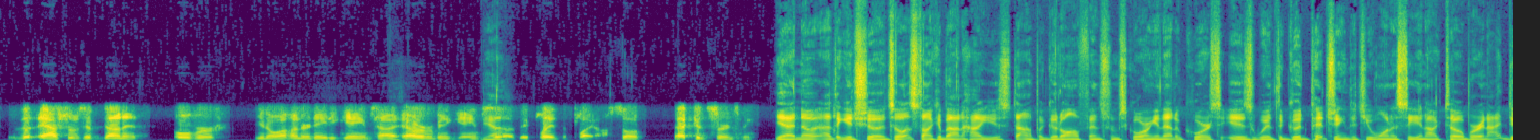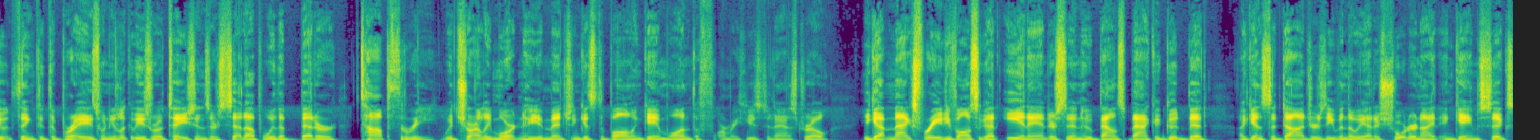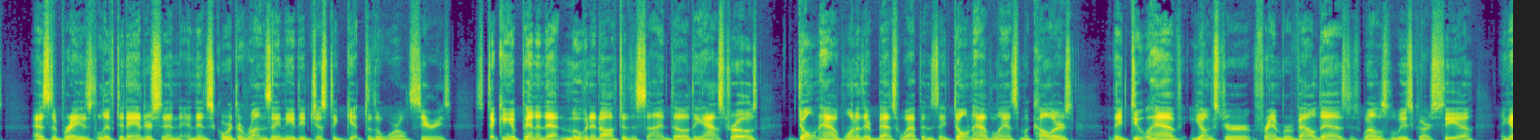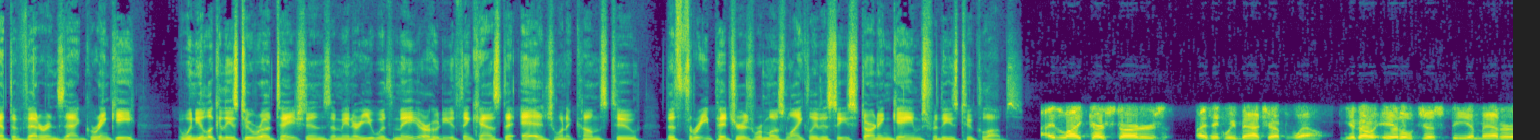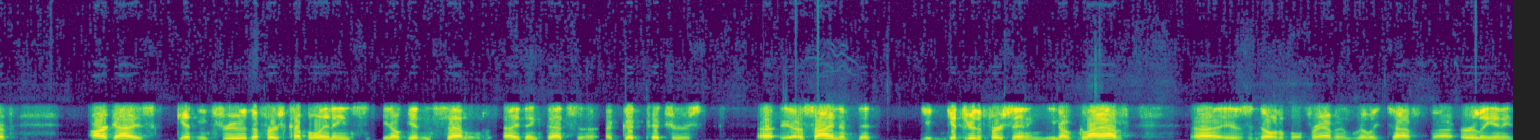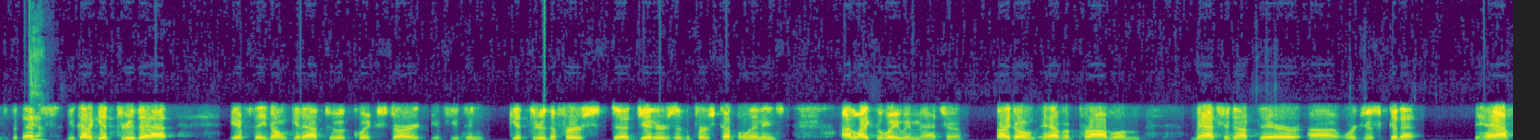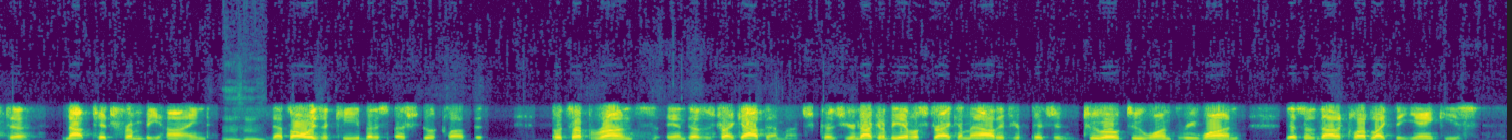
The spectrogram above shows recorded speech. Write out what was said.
the Astros have done it over you know 180 games, however many games Yeah. uh, they played in the playoffs. So that concerns me. Yeah, no, I think it should. So let's talk about how you stop a good offense from scoring. And that, of course, is with the good pitching that you want to see in October. And I do think that the Braves, when you look at these rotations, are set up with a better top three. With Charlie Morton, who you mentioned gets the ball in game one, the former Houston Astro. You got Max Fried. You've also got Ian Anderson, who bounced back a good bit against the Dodgers, even though he had a shorter night in game six as the Braves lifted Anderson and then scored the runs they needed just to get to the World Series. Sticking a pin in that and moving it off to the side, though, the Astros don't have one of their best weapons. They don't have Lance McCullers. They do have youngster Framber Valdez as well as Luis Garcia. They got the veteran Zack Greinke. When you look at these two rotations, I mean, are you with me, or who do you think has the edge when it comes to the three pitchers we're most likely to see starting games for these two clubs? I like our starters. I think we match up well. You know, it'll just be a matter of our guys getting through the first couple innings, you know, getting settled. I think that's a, a good pitcher's uh, a sign of that you get through the first inning. You know, Glav uh, is notable for having really tough uh, early innings, but that's yeah. you got to get through that. If they don't get out to a quick start, if you can get through the first uh, jitters of the first couple innings, I like the way we match up. I don't have a problem matching up there. Uh, we're just going to have to not pitch from behind. Mm-hmm. That's always a key, but especially to a club that puts up runs and doesn't strike out that much because you're not going to be able to strike them out if you're pitching 2 2 1 3 1. This is not a club like the Yankees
